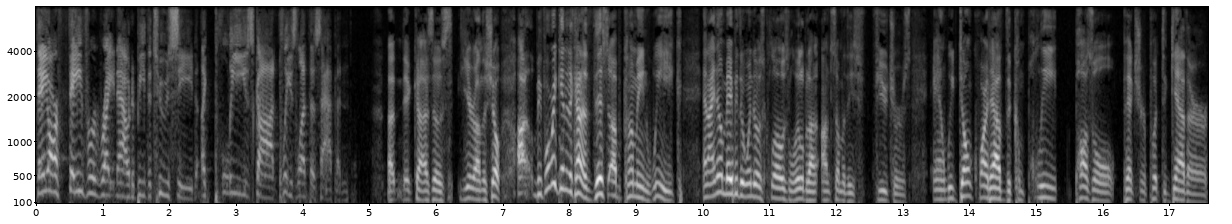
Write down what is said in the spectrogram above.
they are favored right now to be the two seed. Like, please, God, please let this happen. uh, Nick Kostos here on the show. Uh, before we get into kind of this upcoming week, and I know maybe the window is closed a little bit on, on some of these futures, and we don't quite have the complete puzzle picture put together.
